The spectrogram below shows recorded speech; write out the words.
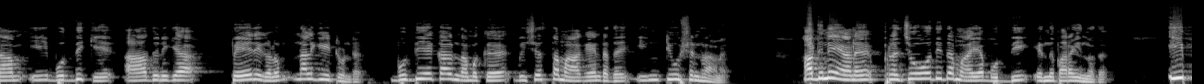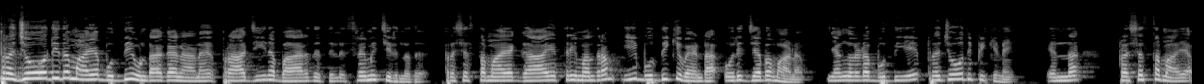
നാം ഈ ബുദ്ധിക്ക് ആധുനിക പേരുകളും നൽകിയിട്ടുണ്ട്. ബുദ്ധിയേക്കാൾ നമുക്ക് വിശ്വസ്തമാകേണ്ടത് ഇന്റ്യൂഷനാണ്. അതിനെയാണ് പ്രചോദിതമായ ബുദ്ധി എന്ന് പറയുന്നത്. ഈ പ്രചോദിതമായ ബുദ്ധി ഉണ്ടാകാനാണ് പ്രാചീന ഭാരതത്തിൽ ശ്രമിച്ചിരുന്നത്. പ്രശസ്തമായ ഗായത്രി മന്ത്രം ഈ ബുദ്ധിക്ക് വേണ്ട ഒരു ജപമാണ്. ഞങ്ങളുടെ ബുദ്ധിയെ പ്രചോദിപ്പിക്കണേ എന്ന പ്രശസ്തമായ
